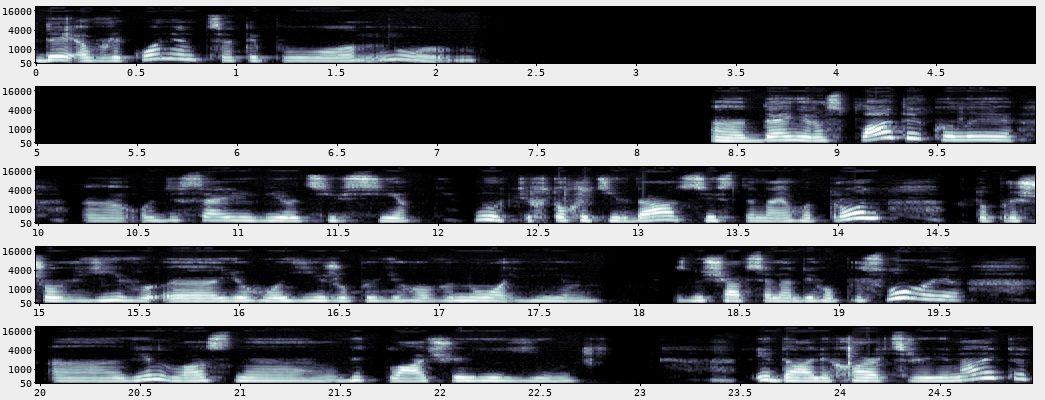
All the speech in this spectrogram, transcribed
Day of Reckoning – це, типу, ну. е, День розплати, коли е, Одіссеєві оці всі, ну, хто хотів да, сісти на його трон, хто прийшов, їв е, його їжу, пив його вино і знущався над його прислугою, е, він, власне, відплачує її. І далі Hearts Reunited,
